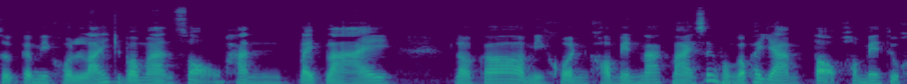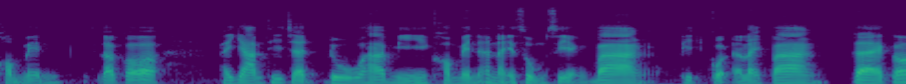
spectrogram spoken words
สุดก็มีคนไลค์อยู่ประมาณ 2,000 ปลายปลายแล้วก็มีคนคอมเมนต์มากมาย ซึ่งผมก็พยายามตอบคอมเมนต์ทุกคอมเมนต์ แล้วก็พยายามที่จะดูว่ามีคอมเมนต์อันไหนสุ่มเสียงบ้าง ผิดกฎอะไรบ้าง แต่ก็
